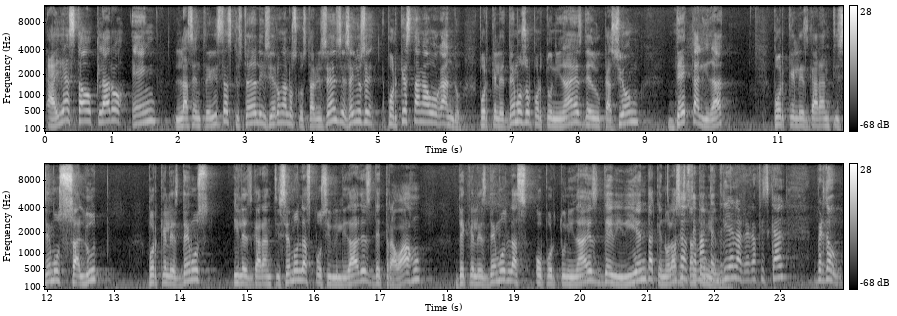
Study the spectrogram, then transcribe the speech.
ahí ha estado claro en las entrevistas que ustedes le hicieron a los costarricenses. Ellos, ¿por qué están abogando? Porque les demos oportunidades de educación de calidad, porque les garanticemos salud, porque les demos y les garanticemos las posibilidades de trabajo, de que les demos las oportunidades de vivienda que no las están teniendo. ¿Usted mantendría la regla fiscal? Perdón,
